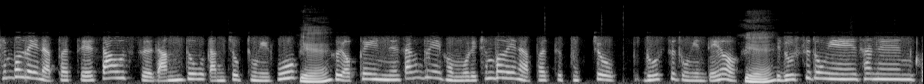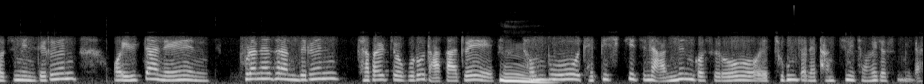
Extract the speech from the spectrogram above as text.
챔플레인 아파트의 south 남동 남쪽 동이고 예. 그 옆에 있는 쌍둥이 건물이 챔플레인 아파트 북쪽 north 동인데요. 예. 이 노스 동에 사는 거주민들은 어 일단은 불안한 사람들은 자발적으로 나가되 음. 전부 대피시키지는 않는 것으로 조금 전에 방침이 정해졌습니다.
